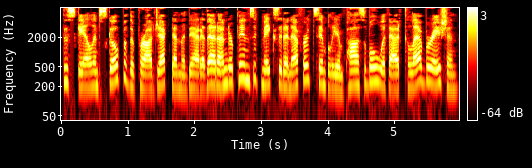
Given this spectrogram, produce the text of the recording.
The scale and scope of the project and the data that underpins it makes it an effort simply impossible without collaboration.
